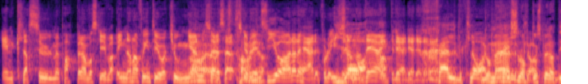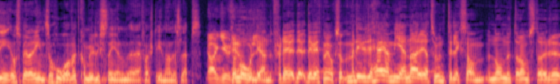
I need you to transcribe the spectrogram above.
en klausul med papper han får skriva. Innan han får intervjua kungen Ja, så är det så här, ska du ens ja. göra det här får du inte Ja, lämna det, inte det, det, det, det. Självklart. De är i självklart. slott och, spelat in, och spelar in, så hovet kommer ju lyssna igenom det där först innan det släpps. Ja, gud ja. Förmodligen, för det, det, det vet man ju också. Men det är det här jag menar. Jag tror inte liksom någon av de större,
